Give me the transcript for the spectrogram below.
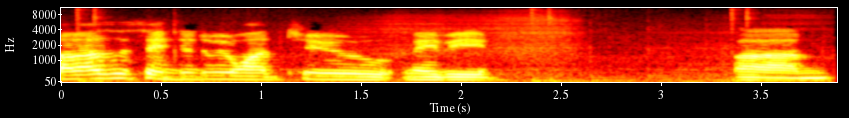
Um, I was gonna say, did we want to maybe um,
